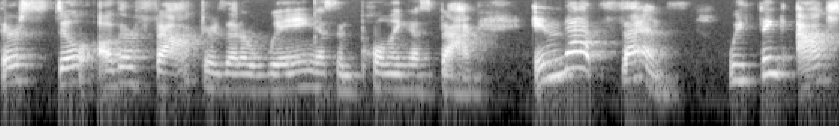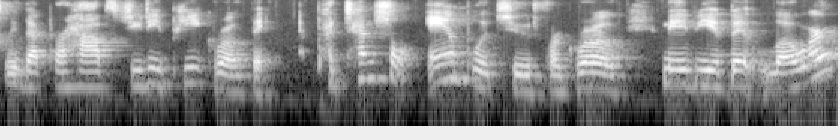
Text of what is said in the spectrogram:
there's still other factors that are weighing us and pulling us back. In that sense, we think actually that perhaps GDP growth, the potential amplitude for growth may be a bit lower,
